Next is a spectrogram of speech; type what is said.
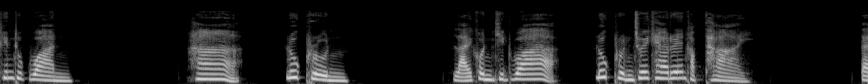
ขึ้นทุกวัน 5. ลูกพรุน หลายคนคิดว่า ลูกพรุนช่วยแค่เรื่องขับถ่าย แต่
